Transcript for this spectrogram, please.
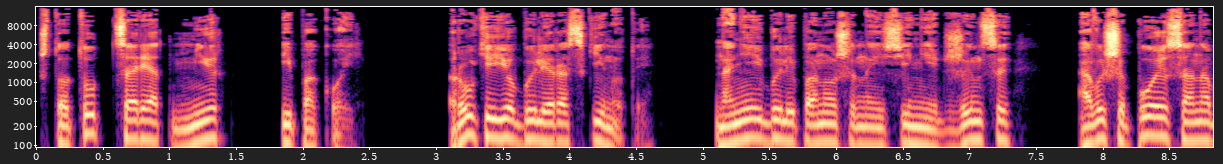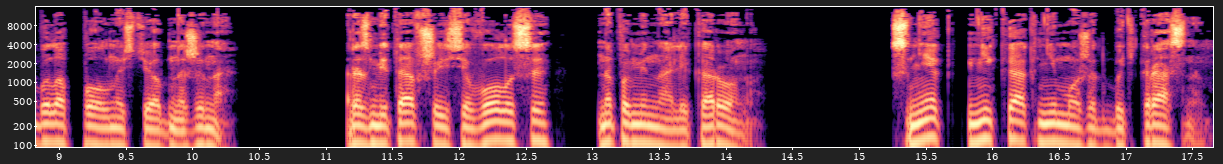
что тут царят мир и покой. Руки ее были раскинуты, на ней были поношенные синие джинсы, а выше пояса она была полностью обнажена. Разметавшиеся волосы напоминали корону. Снег никак не может быть красным.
